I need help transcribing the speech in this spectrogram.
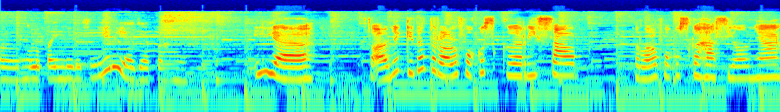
uh, ngelupain diri sendiri ya jatuhnya. Iya soalnya kita terlalu fokus ke result terlalu fokus ke hasilnya.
